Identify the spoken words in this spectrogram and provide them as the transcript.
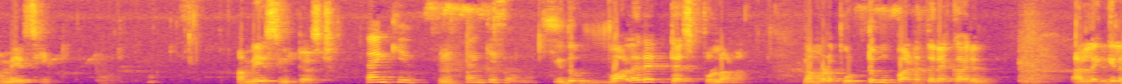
amazing amazing taste thank you thank you so much ഇത് വളരെ ടേസ്റ്റ്ഫുൾ ആണ്. നമ്മുടെ പുട്ടും പഴത്തിനേക്കാളും അല്ലെങ്കിൽ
